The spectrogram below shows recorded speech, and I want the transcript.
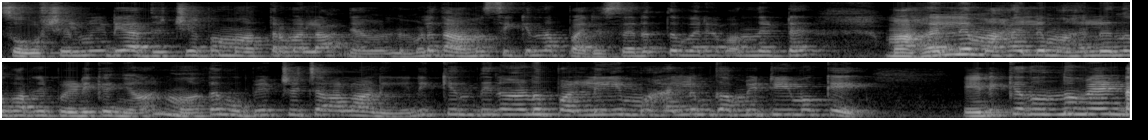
സോഷ്യൽ മീഡിയ അധിക്ഷേപം മാത്രമല്ല ഞങ്ങൾ നമ്മൾ താമസിക്കുന്ന പരിസരത്ത് വരെ വന്നിട്ട് മഹല്ല് മഹല്ല് മഹല്ല് എന്ന് പറഞ്ഞ് പേടിക്കുക ഞാൻ മതം ഉപേക്ഷിച്ച ആളാണ്. എനിക്കെന്തിനാണ് പള്ളിയും മഹല്ലും കമ്മിറ്റിയും ഒക്കെ? എനിക്കതൊന്നും വേണ്ട.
